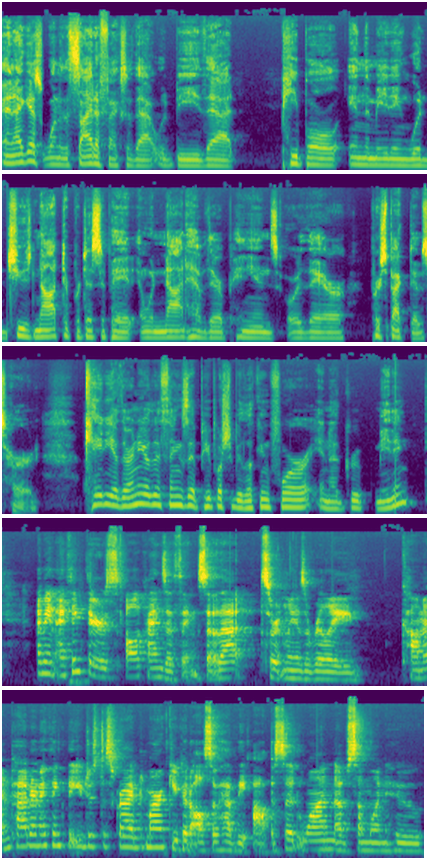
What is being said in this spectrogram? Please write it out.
And I guess one of the side effects of that would be that people in the meeting would choose not to participate and would not have their opinions or their perspectives heard. Katie, are there any other things that people should be looking for in a group meeting? I mean, I think there's all kinds of things. So that certainly is a really common pattern, I think, that you just described, Mark. You could also have the opposite one of someone who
